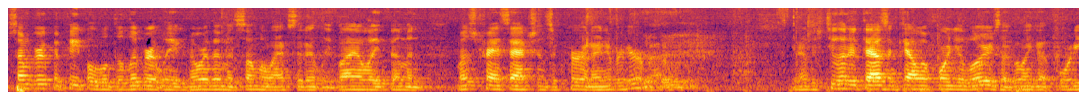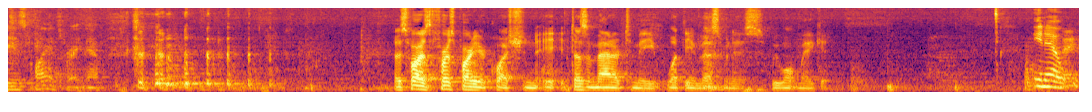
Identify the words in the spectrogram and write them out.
some group of people will deliberately ignore them, and some will accidentally violate them, and most transactions occur, and I never hear about them. You know, there's two hundred thousand California lawyers, I've only got forty as clients right now. As far as the first part of your question, it, it doesn't matter to me what the investment is. We won't make it. You know, you.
